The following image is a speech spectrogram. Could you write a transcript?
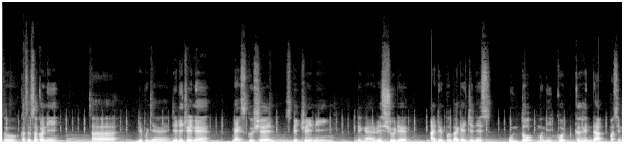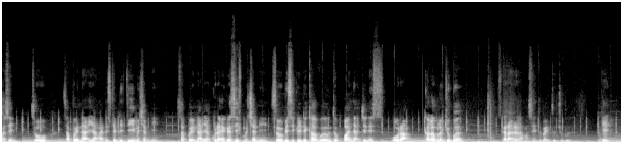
So kasut Saucony uh, dia punya daily trainer max cushion speed training dengan race shoe dia ada pelbagai jenis untuk mengikut kehendak masing-masing. So siapa nak yang ada stability macam ni. Siapa nak yang kurang agresif macam ni. So basically dia cover untuk banyak jenis orang kalau belum cuba sekarang adalah masa yang terbaik untuk cuba. Okay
